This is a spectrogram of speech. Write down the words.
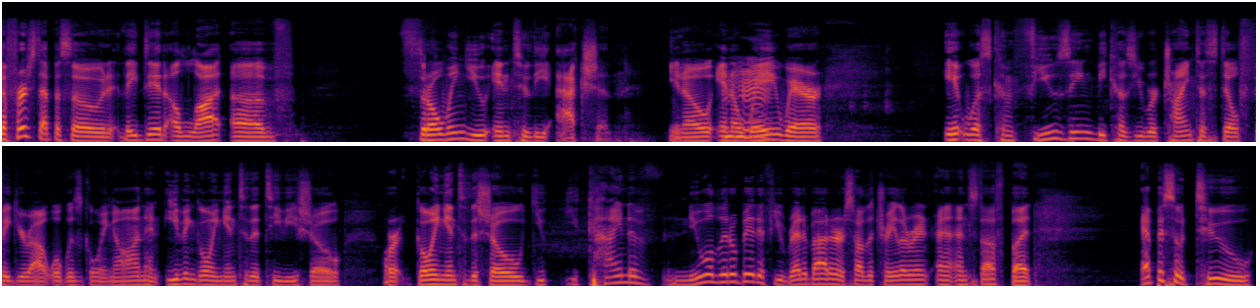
The first episode, they did a lot of throwing you into the action. You know, in Mhm. a way where it was confusing because you were trying to still figure out what was going on, and even going into the TV show or going into the show, you you kind of knew a little bit if you read about it or saw the trailer and, and stuff, but episode two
